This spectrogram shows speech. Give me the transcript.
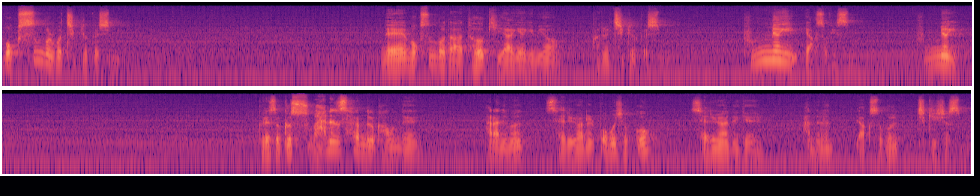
목숨 걸고 지킬 것입니다. 내 목숨보다 더 귀하게 여기며 그를 지킬 것입니다. 분명히 약속했습니다. 분명히. 그래서 그 수많은 사람들 가운데 하나님은 세례요한을 뽑으셨고 세례요한에게 하늘은 약속을 지키셨습니다.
